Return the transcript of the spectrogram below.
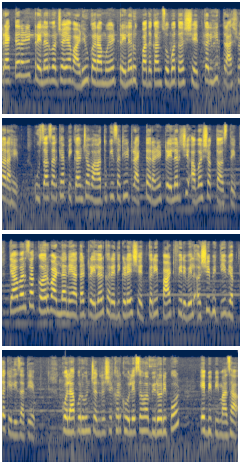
ट्रॅक्टर आणि ट्रेलरवरच्या या वाढीव करामुळे ट्रेलर उत्पादकांसोबतच शेतकरीही त्रासणार आहे. ऊसासारख्या पिकांच्या वाहतुकीसाठी ट्रॅक्टर आणि ट्रेलरची आवश्यकता असते. त्यावरचा कर वाढल्याने आता ट्रेलर खरेदीकडे शेतकरी पाठ फिरवेल अशी भीती व्यक्त केली जाते कोल्हापूरहून चंद्रशेखर खोलेसह ब्युरो रिपोर्ट एबीपी माझा.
